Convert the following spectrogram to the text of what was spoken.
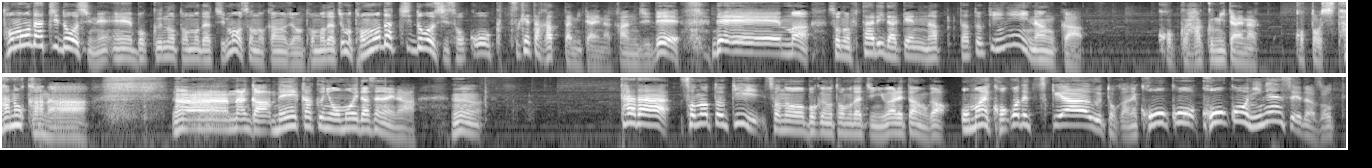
友達同士ね、えー、僕の友達も、その彼女の友達も、友達同士そこをくっつけたかったみたいな感じで、で、まあ、その二人だけになった時に、なんか、告白みたいなことしたのかなうーん、なんか、明確に思い出せないな。うん。ただ、その時、その僕の友達に言われたのが、お前ここで付き合うとかね、高校、高校2年生だぞって。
